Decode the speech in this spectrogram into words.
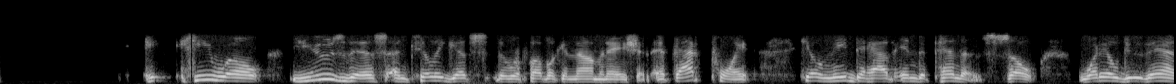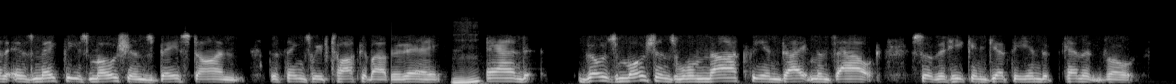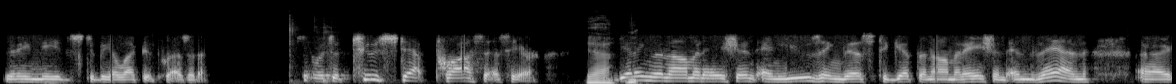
he, he will use this until he gets the Republican nomination. At that point, he'll need to have independence. So, what he'll do then is make these motions based on the things we've talked about today. Mm-hmm. And those motions will knock the indictments out so that he can get the independent vote that he needs to be elected president. So it's a two step process here. Yeah. Getting the nomination and using this to get the nomination, and then uh,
